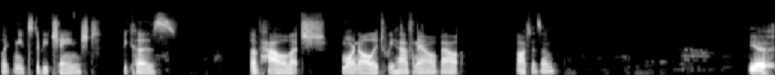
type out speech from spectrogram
like needs to be changed because of how much more knowledge we have now about autism? Yes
